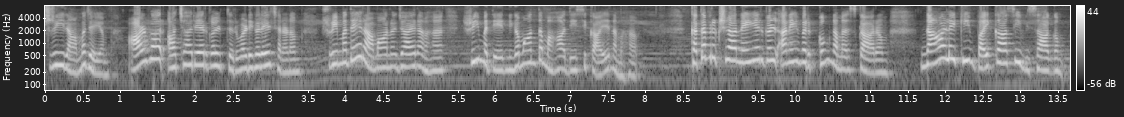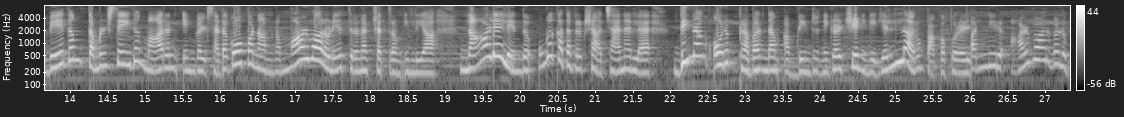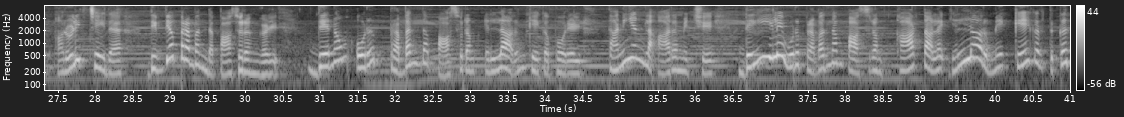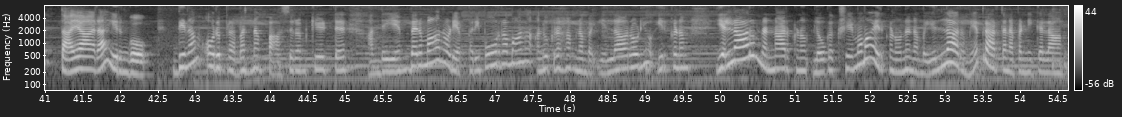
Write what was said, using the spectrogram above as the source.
ஸ்ரீராம ஜெயம் ஆழ்வார் ஆச்சாரியர்கள் திருவடிகளே சரணம். ஸ்ரீமதே ராமானுஜாய நமக. ஸ்ரீமதே நிகமாந்த மகாதேசிகாய நமக. கதவிருக்ஷா நேயர்கள் அனைவருக்கும் நமஸ்காரம். நாளைக்கு வைகாசி விசாகம். வேதம் தமிழ் செய்த மாறன் எங்கள் சடகோப நாம் நம்மாழ்வாருடைய திருநட்சத்திரம் இல்லையா? நாளையிலேருந்து உங்கள் கதவிருக்ஷா சேனலில் தினம் ஒரு பிரபந்தம் அப்படின்ற நிகழ்ச்சியை நீங்கள் எல்லாரும் பார்க்க போகிறீங்க பன்னிரு ஆழ்வார்களும் அருளி செய்த திவ்ய பிரபந்த பாசுரங்கள். தினம் ஒரு பிரபந்த பாசுரம் எல்லாரும் கேட்க போறேள். தனியனில் ஆரம்பிச்சு டெய்லி ஒரு பிரபந்தம் பாசுரம் கார்த்தால எல்லாருமே கேட்கறதுக்கு தயாரா இருங்கோ. தினம் ஒரு பிரபந்தம் பாசுரம் கேட்டு அந்த எம்பெருமானுடைய பரிபூர்ணமான அனுகிரகம் நம்ம எல்லாரோடையும் இருக்கணும். எல்லாரும் நன்னா இருக்கணும் லோகக்ஷேமமாக இருக்கணும்னு நம்ம எல்லாருமே பிரார்த்தனை பண்ணிக்கலாம்.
